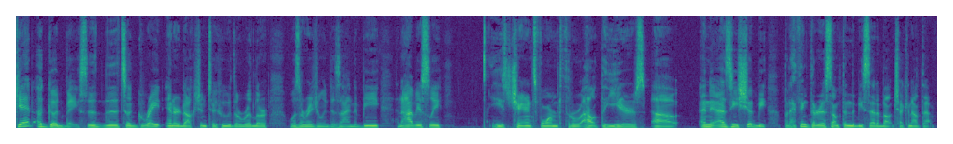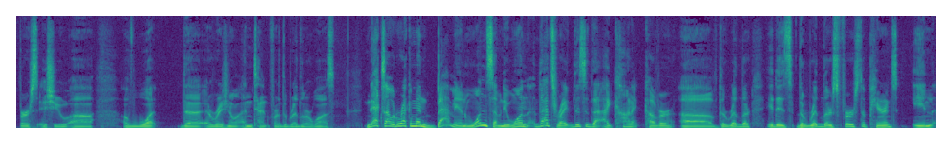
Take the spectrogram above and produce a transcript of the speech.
Get a good base. It's a great introduction to who the Riddler was originally designed to be, and obviously, he's transformed throughout the years. Uh, and as he should be, but I think there is something to be said about checking out that first issue uh, of what the original intent for the Riddler was. Next, I would recommend Batman 171. That's right, this is the iconic cover of the Riddler. It is the Riddler's first appearance in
